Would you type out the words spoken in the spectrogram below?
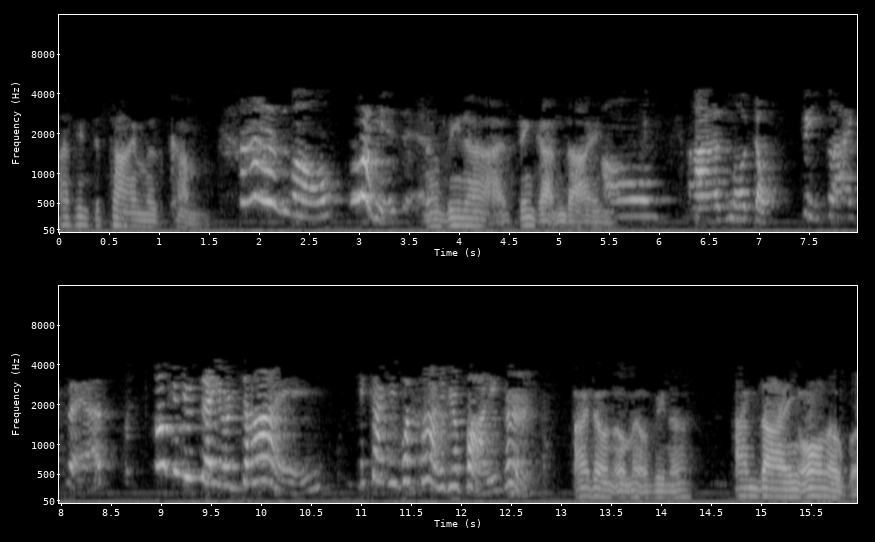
I think the time has come. Cosmo, what is it? Melvina, I think I'm dying. Oh, Cosmo, don't speak like that. How can you say you're dying? Exactly what part of your body hurts? I don't know, Melvina. I'm dying all over.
